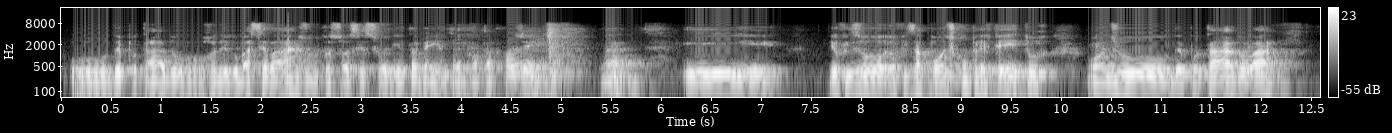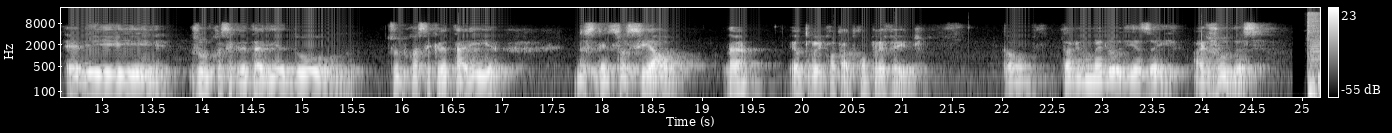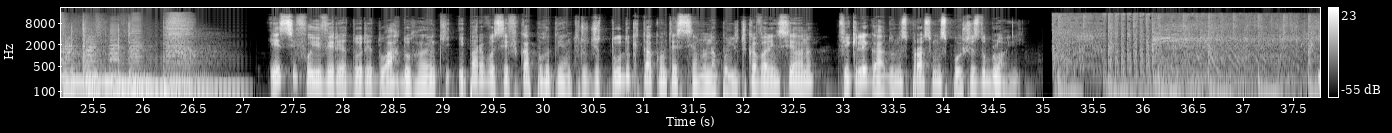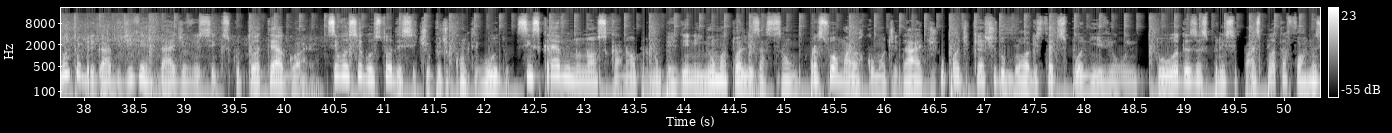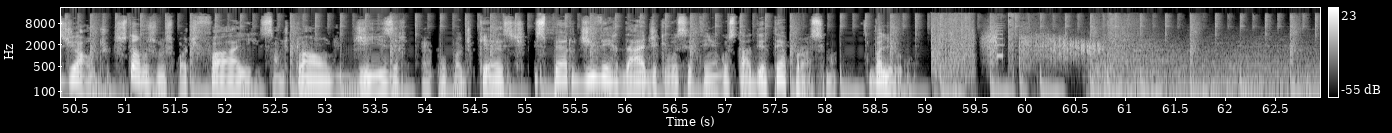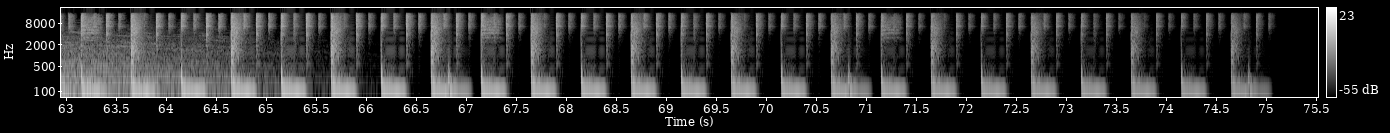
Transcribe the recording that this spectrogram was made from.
o deputado Rodrigo Bacelar, junto com a sua assessoria também, entrou em contato com a gente, né? E eu fiz, o, eu fiz a ponte com o prefeito, onde o deputado lá, ele, junto com a secretaria do, junto com a secretaria do assistente social, né, entrou em contato com o prefeito. Então, tá vindo melhorias aí, ajudas. Esse foi o vereador Eduardo Rank e para você ficar por dentro de tudo que está acontecendo na política valenciana, fique ligado nos próximos posts do blog. Muito obrigado de verdade a você que escutou até agora. Se você gostou desse tipo de conteúdo, se inscreve no nosso canal para não perder nenhuma atualização. Para sua maior comodidade, o podcast do blog está disponível em todas as principais plataformas de áudio. Estamos no Spotify, SoundCloud, Deezer, Apple Podcast. Espero de verdade que você tenha gostado e até a próxima. Valeu!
